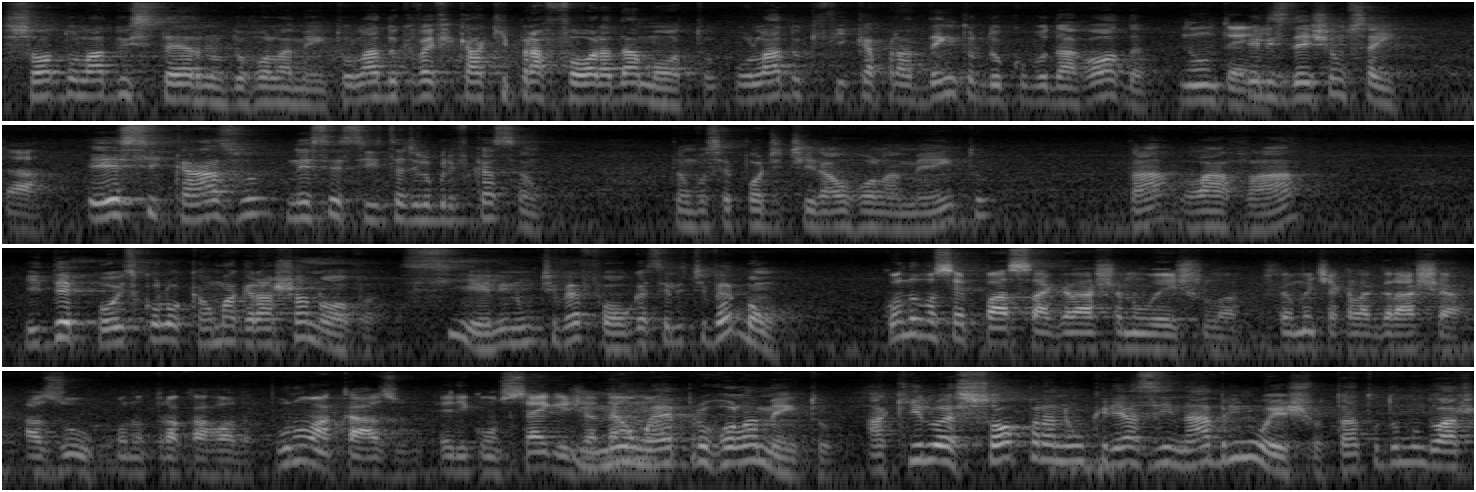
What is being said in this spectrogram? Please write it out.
só do lado externo do rolamento, o lado que vai ficar aqui para fora da moto. O lado que fica para dentro do cubo da roda, não tem. eles deixam sem. Tá. Esse caso necessita de lubrificação. Então você pode tirar o rolamento, tá? lavar e depois colocar uma graxa nova. Se ele não tiver folga, se ele tiver bom. Quando você passa a graxa no eixo lá, geralmente aquela graxa azul quando troca a roda, por um acaso ele consegue já Não uma... é para o rolamento. Aquilo é só para não criar zinabre no eixo, tá? Todo mundo acha.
